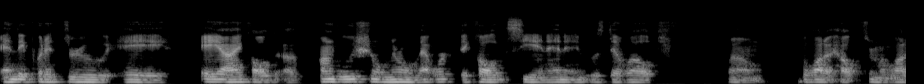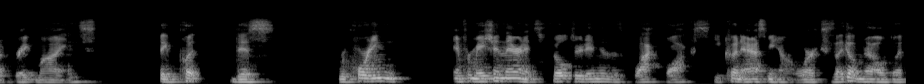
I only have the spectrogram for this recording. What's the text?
And they put it through a AI called a convolutional neural network. They call it CNN, and it was developed um, with a lot of help from a lot of great minds. They put this recording information there and it's filtered into this black box. You couldn't ask me how it works because I don't know, but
